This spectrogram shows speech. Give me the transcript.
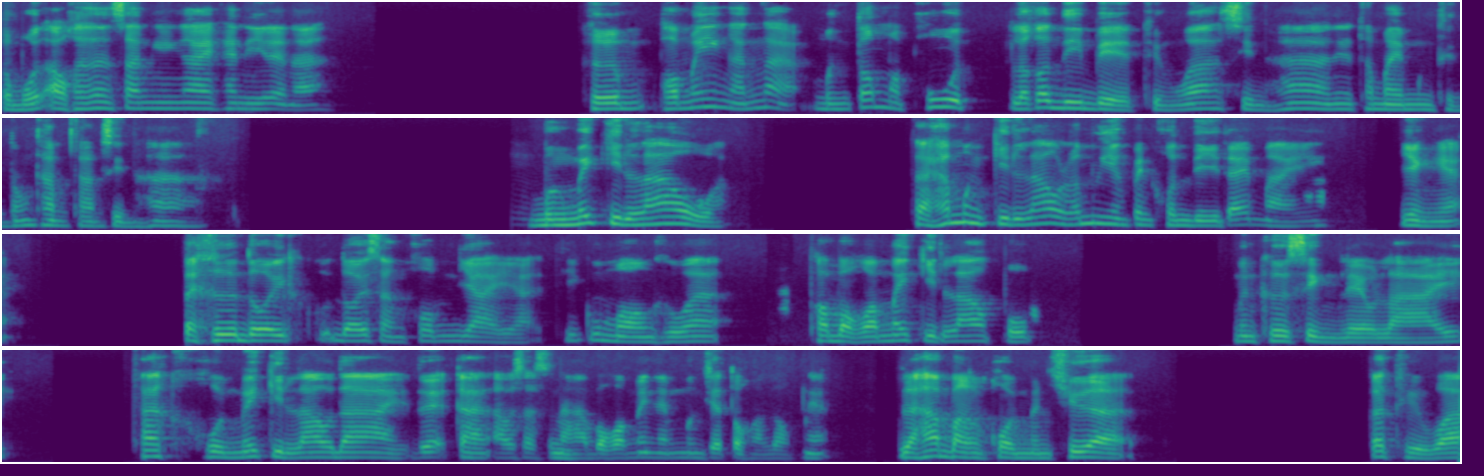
สมมุติเอาแค่สั้นๆ ง่ายๆแค่นี้เลยนะคือพอไม่งั้นน่ะ มึงต้องมาพูดแล้วก็ดีเบตถึงว่าศีลห้าเนี่ยทำไมมึงถึงต้องทำตามศีลห้ามึงไม่กินเหล้าอะ แต่ถ้ามึงกินเหล้าแล้วมึงยังเป็นคนดีได้ไหมอย่างเงี้ย แต่คือโดยโดยสังคมใหญ่อะที่กูมองคือว่า พอบอกว่าไม่กินเหล้าปุ๊บ มันคือสิ่งเลวร้าย ถ้าคุณไม่กินเหล้าได้ ด้วยการเอาศาสนาบอกว่าไม่งั้นมึงจะตกนรกเนี่ย แล้วถ้าบางคนมันเชื่อ ก็ถือว่า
